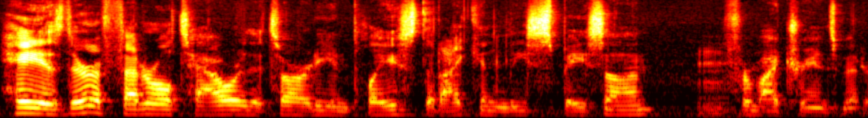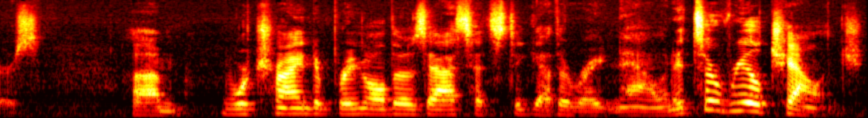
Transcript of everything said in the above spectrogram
hey, is there a federal tower that's already in place that I can lease space on mm. for my transmitters? Um, we're trying to bring all those assets together right now, and it's a real challenge.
